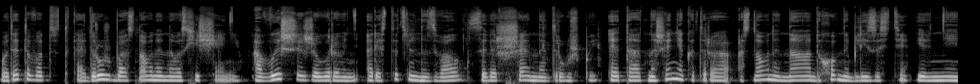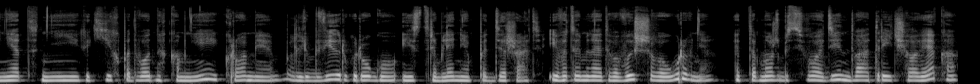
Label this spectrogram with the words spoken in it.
Вот это вот такая дружба, основанная на восхищении. А высший же уровень Аристотель называл совершенной дружбой. Это отношения, которые основаны на духовной близости, и в ней нет никаких подводных камней, кроме любви друг к другу и стремления поддержать. И вот именно этого высшего уровня это может быть всего один, два, три человека,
